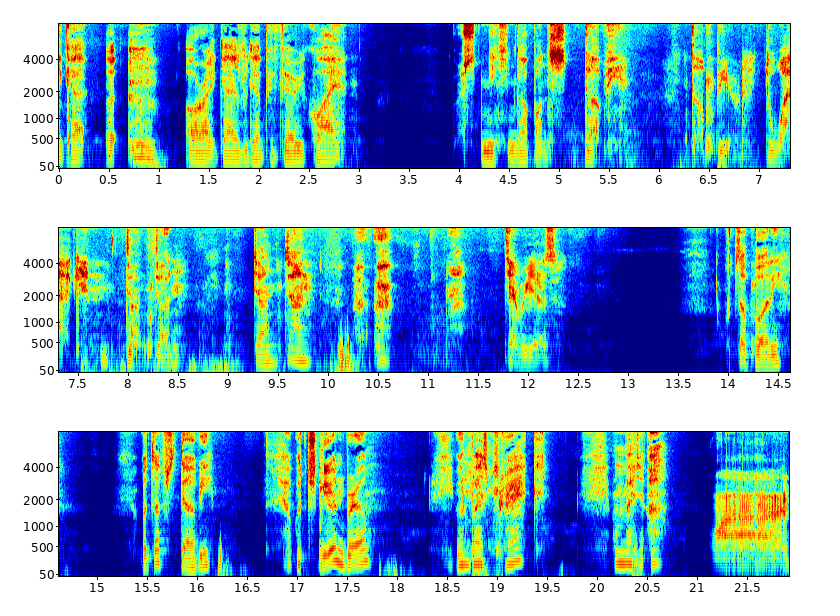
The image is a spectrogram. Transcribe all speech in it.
I got. Alright, guys, we gotta be very quiet. We're sneaking up on Stubie, the bearded dragon. Dun dun. Dun dun. There he is. What's up, buddy? What's up, Stubie? What you doing, bro? You wanna buy some crack? You wanna buy some... Uh?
